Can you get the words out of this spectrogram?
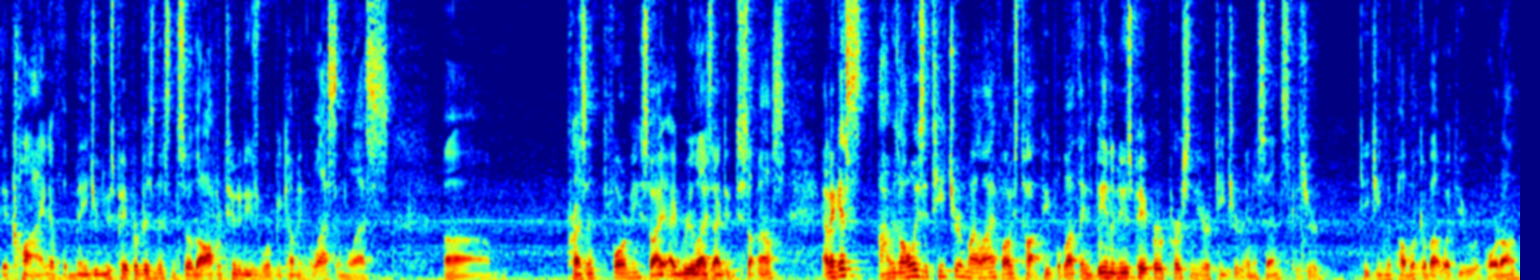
decline of the major newspaper business, and so the opportunities were becoming less and less um, present for me. So I, I realized I do something else. And I guess I was always a teacher in my life. I always taught people about things. Being a newspaper person, you're a teacher in a sense because you're teaching the public about what you report on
